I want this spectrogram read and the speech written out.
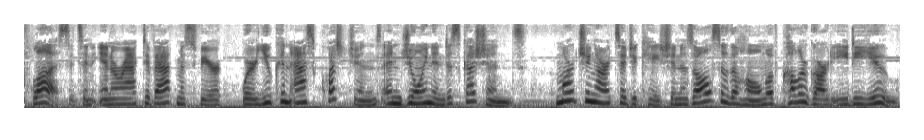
Plus, it's an interactive atmosphere where you can ask questions and join in discussions. Marching Arts Education is also the home of Color Guard EDU,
